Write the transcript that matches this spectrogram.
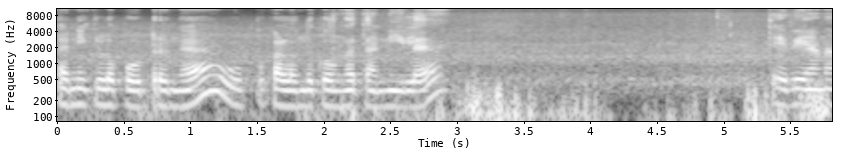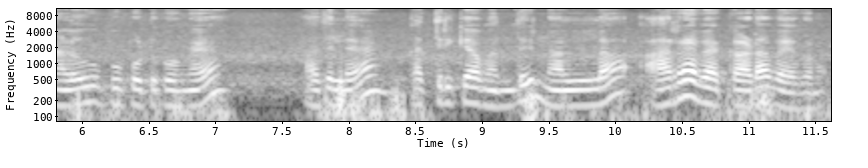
தண்ணிக்குள்ளே போட்டுருங்க. உப்பு கலந்துக்கோங்க தண்ணியில். தேவையான அளவு உப்பு போட்டுக்கோங்க. அதில் கத்திரிக்காய் வந்து நல்லா அரை வேக்காடாக வேகணும்.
